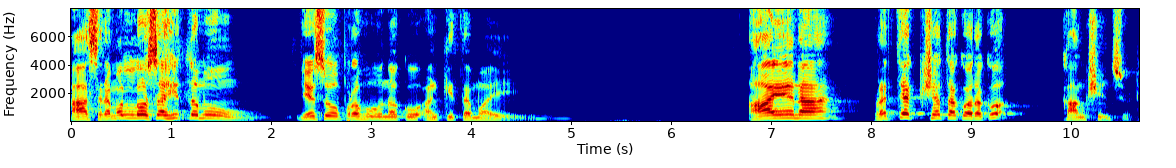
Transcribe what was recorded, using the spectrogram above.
ఆ శ్రమల్లో సహితము యేసో ప్రభువునకు అంకితమై ఆయన ప్రత్యక్షత కొరకు కాంక్షించుట.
